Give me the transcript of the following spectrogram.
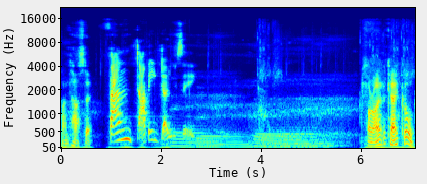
fantastic. Fan dabby dozy. Alright, okay, cool.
